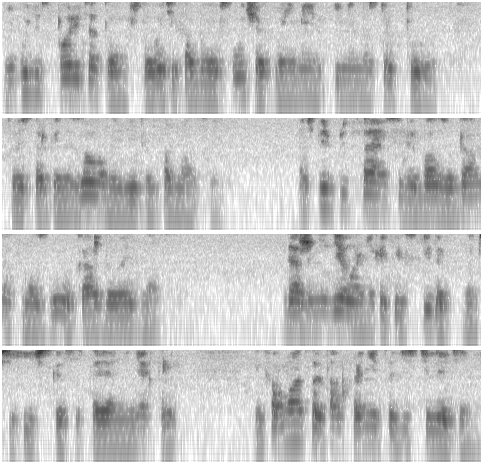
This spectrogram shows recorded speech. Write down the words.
не будет спорить о том, что в этих обоих случаях мы имеем именно структуру, то есть организованный вид информации. А теперь представим себе базу данных в мозгу у каждого из нас. Даже не делая никаких скидок на психическое состояние некоторых, Информация там хранится десятилетиями,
